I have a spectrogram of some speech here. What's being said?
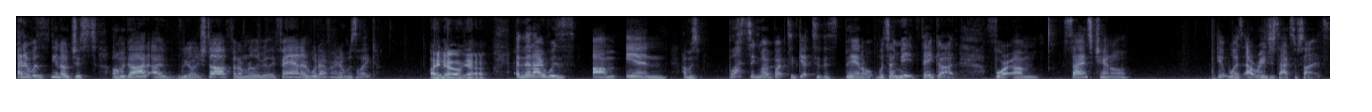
and it was, you know, just, oh my God, I read all your stuff and I'm really, really a fan and whatever. And it was like, I know. Yeah. and then I was um, in, I was busting my butt to get to this panel, which I made, thank God, for um, Science Channel. It was Outrageous Acts of Science.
